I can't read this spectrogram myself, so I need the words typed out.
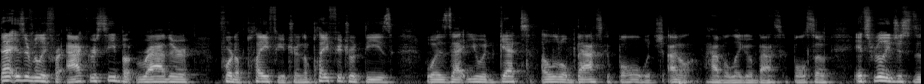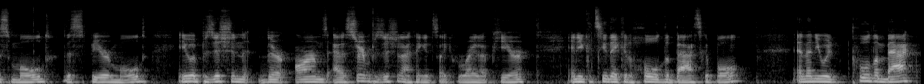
That isn't really for accuracy, but rather for the play feature. And the play feature with these was that you would get a little basketball, which I don't have a Lego basketball, so it's really just this mold, this spear mold. And you would position their arms at a certain position, I think it's like right up here, and you can see they could hold the basketball. And then you would pull them back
